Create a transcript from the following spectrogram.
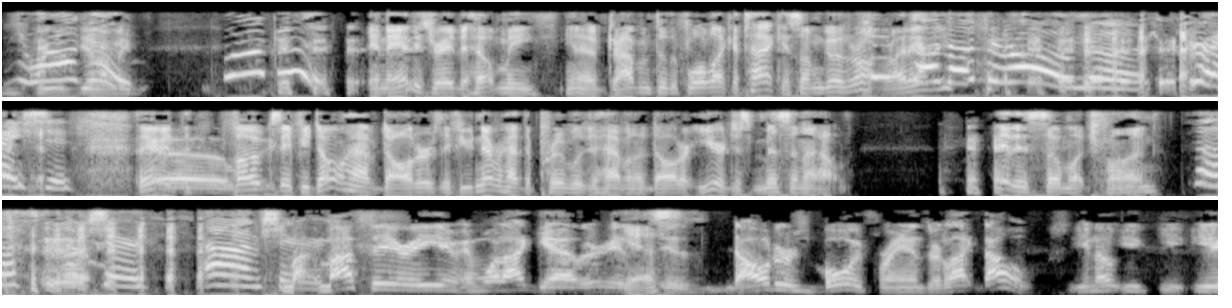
You are was giving good. me- We're all good. and Andy's ready to help me, you know, drive him through the floor like a tack if something goes wrong, right, Done Andy? nothing wrong. Gracious. There, Oh, folks, if you don't have daughters, if you've never had the privilege of having a daughter, you're just missing out. It is so much fun. Uh, I'm sure. I'm sure. My, my theory and what I gather is, Yes. is daughters' boyfriends are like dogs. You know, you, you you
